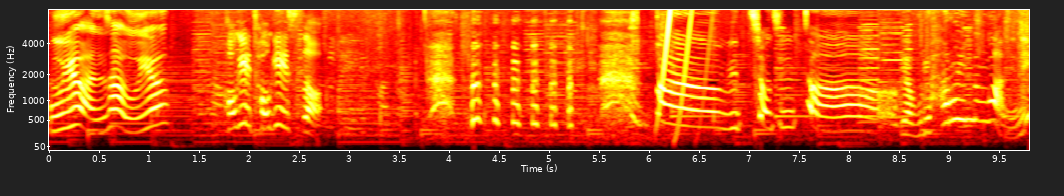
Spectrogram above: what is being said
우유 안 사 우유? 거기 저기 있어. 아 미쳐 진짜. 야 우리 하루 있는 거 아니니?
